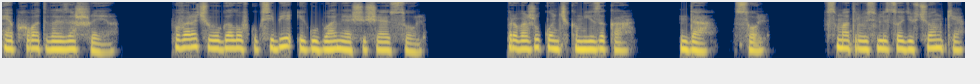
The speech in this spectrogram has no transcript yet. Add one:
и обхватывая за шею. Поворачиваю головку к себе и губами ощущаю соль. Провожу кончиком языка. Да, соль. Всматриваюсь в лицо девчонки.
